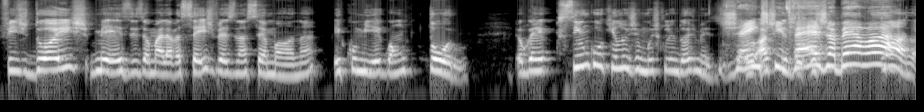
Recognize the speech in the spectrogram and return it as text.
Fiz dois meses, eu malhava seis vezes na semana e comia igual um touro. Eu ganhei 5 quilos de músculo em dois meses. Gente, acho que inveja, isso- Bela! Mano,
